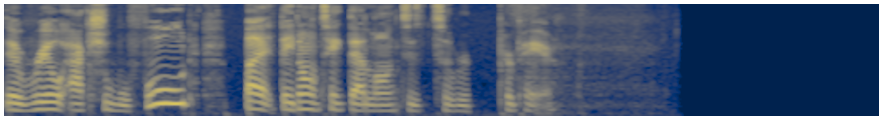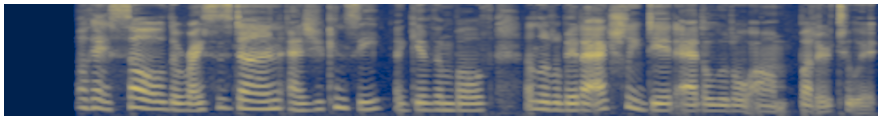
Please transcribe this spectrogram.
They're real actual food, but they don't take that long to, to prepare. Okay, so the rice is done. As you can see, I give them both a little bit. I actually did add a little um, butter to it.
